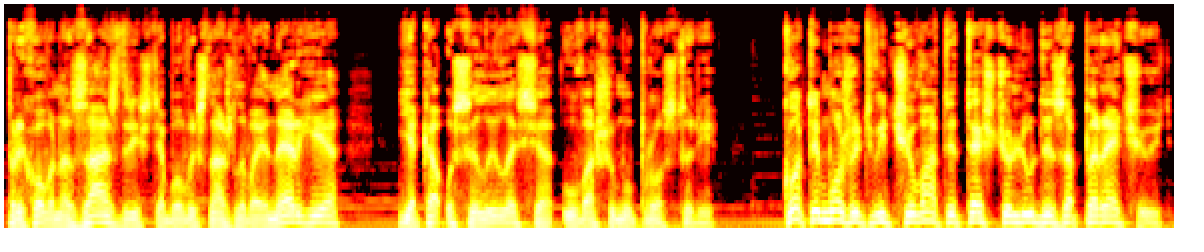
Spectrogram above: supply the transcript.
прихована заздрість або виснажлива енергія, яка оселилася у вашому просторі. Коти можуть відчувати те, що люди заперечують.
